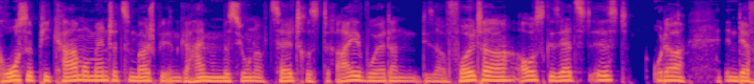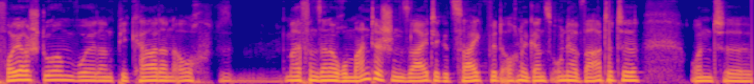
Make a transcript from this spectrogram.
große Picard-Momente, zum Beispiel in Geheime Mission auf Zeltris 3, wo er dann dieser Folter ausgesetzt ist. Oder in der Feuersturm, wo er dann Picard dann auch mal von seiner romantischen Seite gezeigt wird, auch eine ganz unerwartete und äh,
